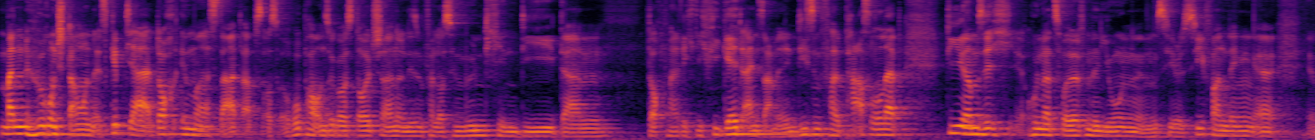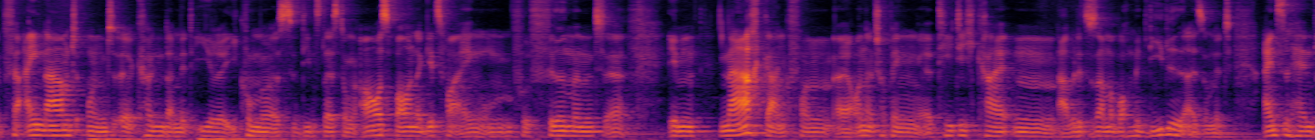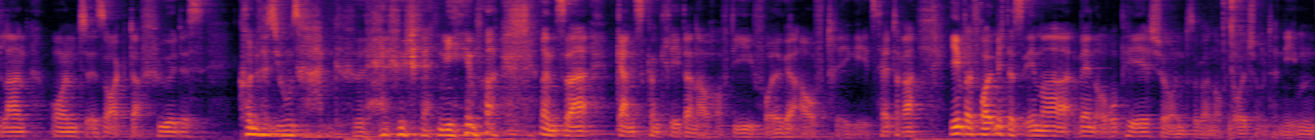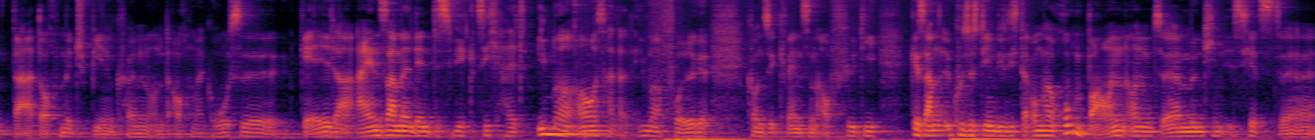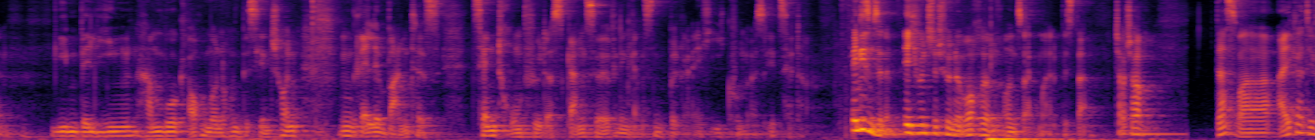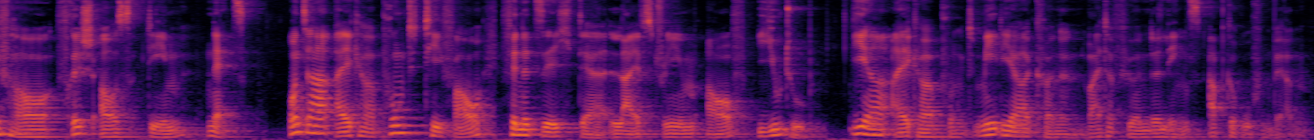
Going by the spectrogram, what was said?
man höre und staune. Es gibt ja doch immer Startups aus Europa und sogar aus Deutschland, in diesem Fall aus München, die dann doch mal richtig viel Geld einsammeln. In diesem Fall Parcel Lab, die haben sich 112 Millionen im Series C Funding äh, vereinnahmt und äh, können damit ihre E-Commerce-Dienstleistungen ausbauen. Da geht es vor allem um Fulfillment. Äh, Im Nachgang von äh, Online-Shopping-Tätigkeiten arbeitet zusammen aber auch mit Lidl, also mit Einzelhändlern und äh, sorgt dafür, dass Konversionsraten erhöht werden, wie immer. Und zwar ganz konkret dann auch auf die Folgeaufträge etc. Jedenfalls freut mich das immer, wenn europäische und sogar noch deutsche Unternehmen da doch mitspielen können und auch mal große Gelder einsammeln, denn das wirkt sich halt immer aus, hat halt immer Folgekonsequenzen auch für die gesamten Ökosysteme, die sich darum herum bauen. Und äh, München ist jetzt äh, neben Berlin, Hamburg auch immer noch ein bisschen schon ein relevantes Zentrum für das Ganze, für den ganzen Bereich E-Commerce etc. In diesem Sinne, ich wünsche eine schöne Woche und sag mal bis dann. Ciao, ciao. Das war Eika TV frisch aus dem Netz. Unter eika.tv findet sich der Livestream auf YouTube. Via eika.media können weiterführende Links abgerufen werden.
